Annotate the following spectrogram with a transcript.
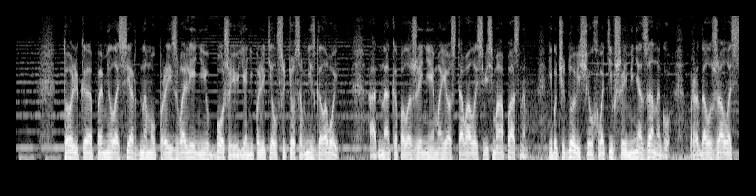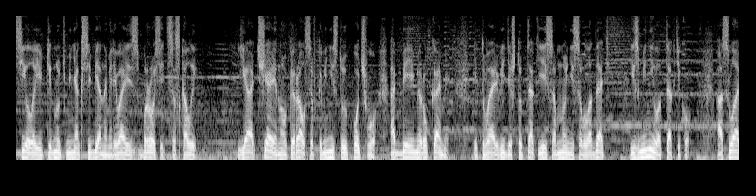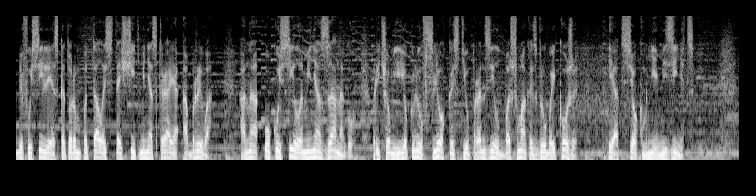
Только по милосердному произволению Божию я не полетел с утеса вниз головой — Однако положение мое оставалось весьма опасным, ибо чудовище, ухватившее меня за ногу, продолжало силой тянуть меня к себе, намереваясь сбросить со скалы. Я отчаянно упирался в каменистую почву обеими руками, и тварь, видя, что так ей со мной не совладать, изменила тактику. Ослабив усилие, с которым пыталась стащить меня с края обрыва, она укусила меня за ногу — причем ее клюв с легкостью пронзил башмак из грубой кожи и отсек мне мизинец.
